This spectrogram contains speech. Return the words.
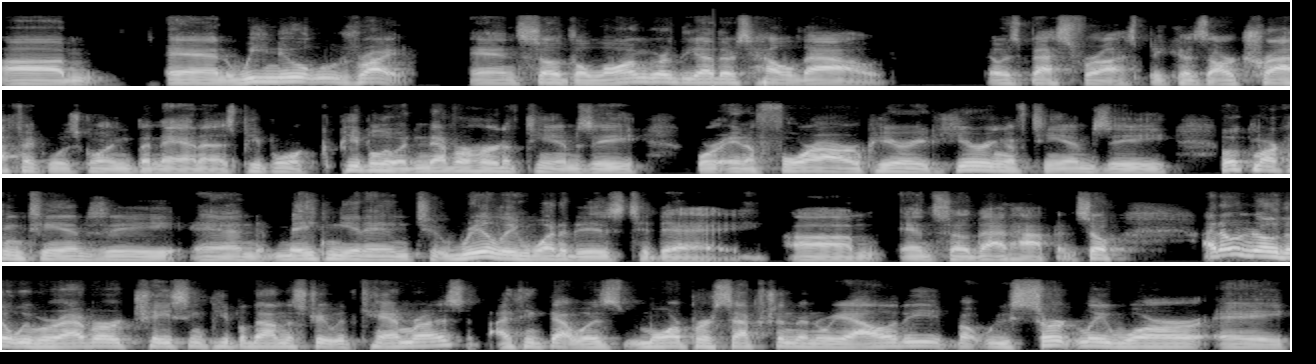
um, and we knew it was right. And so, the longer the others held out, that was best for us because our traffic was going bananas. People were people who had never heard of TMZ were in a four-hour period hearing of TMZ, bookmarking TMZ, and making it into really what it is today. Um, and so that happened. So I don't know that we were ever chasing people down the street with cameras. I think that was more perception than reality, but we certainly were a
